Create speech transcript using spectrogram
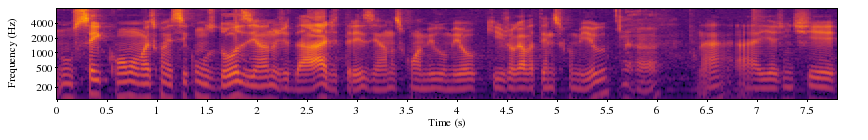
Não sei como, mas conheci com uns 12 anos de idade, 13 anos, com um amigo meu que jogava tênis comigo. Uhum. Né? Aí a gente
